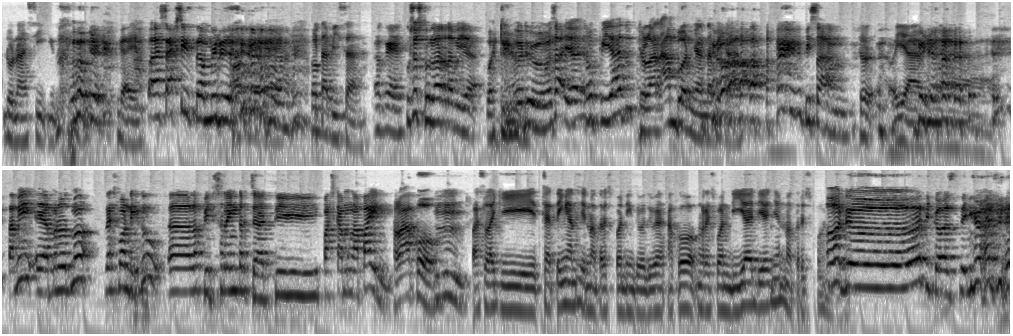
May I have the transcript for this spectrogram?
donasi gitu. Oke. Enggak ya? Pak seksi dam ini ya. Oke, kita bisa. Oke, khusus dolar tapi ya. Waduh. Waduh, masa ya rupiah tuh Dolar Ambon kan tapi kan. pisang. Oh iya. benar. Tapi ya menurutmu responding itu eh, lebih sering terjadi pas kamu ngapain? Kalau aku Hmm. pas lagi chattingan sih not responding tiba-tiba aku ngerespon dia, dianya not respond. Aduh, di ghosting aja.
